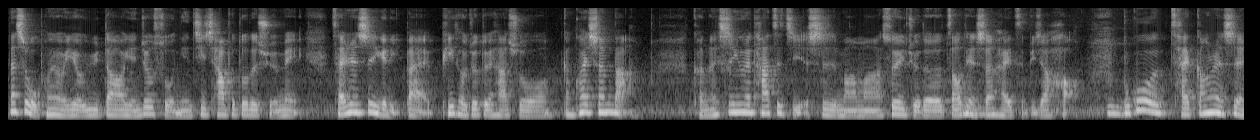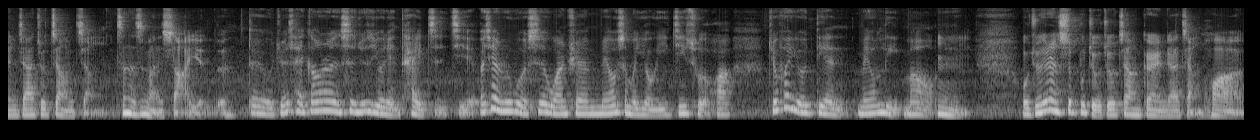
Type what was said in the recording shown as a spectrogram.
但是我朋友也有遇到研究所年纪差不多的学妹，才认识一个礼拜，劈头就对她说：“赶快生吧。”可能是因为她自己也是妈妈，所以觉得早点生孩子比较好。不过才刚认识人家就这样讲，真的是蛮傻眼的。对，我觉得才刚认识就是有点太直接，而且如果是完全没有什么友谊基础的话，就会有点没有礼貌。嗯，我觉得认识不久就这样跟人家讲话，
